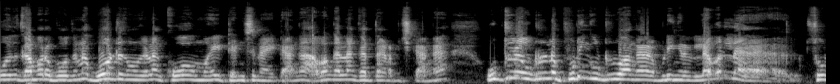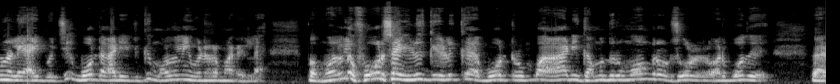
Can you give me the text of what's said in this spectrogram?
போகுது கமர போகுதுன்னா போட்டுக்கவங்க எல்லாம் கோபமாகி டென்ஷன் ஆகிட்டாங்க அவங்கெல்லாம் கத்த ஆரம்பிச்சிட்டாங்க. விட்டுரு விட்டுருன்னு பிடுங்கி விட்டுருவாங்க அப்படிங்கிற லெவலில் சூழ்நிலை ஆகிப்போச்சு போட்டு ஆடிட்டு இருக்கு முதலையும் விடுற மாதிரி இல்லை. இப்போ முதல்ல ஃபோர்ஸாக இழுக்க இழுக்க போட்டு ரொம்ப ஆடி கமுந்துருமோங்கிற ஒரு சூழல் வரும்போது வேற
